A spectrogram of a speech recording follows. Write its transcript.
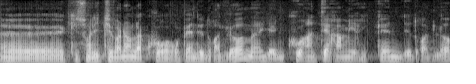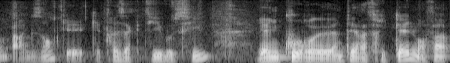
euh, qui sont l'équivalent de la Cour européenne des droits de l'homme. Hein. Il y a une Cour interaméricaine des droits de l'homme, par exemple, qui est, très active aussi. Il y a une Cour euh, interafricaine, mais enfin,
